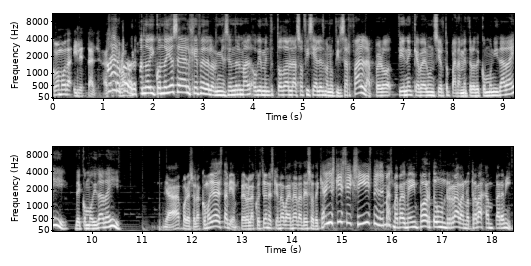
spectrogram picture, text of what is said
cómoda y letal. Así Claro, claro. Cuando, y cuando yo sea el jefe de la organización del mal, obviamente todas las oficiales van a utilizar falda, pero tiene que haber un cierto parámetro de comunidad ahí, de comodidad ahí. Ya, por eso, la comodidad está bien, pero la cuestión es que no va nada de eso de que, ay, es que es sexista y demás, me, me importa un rábano, trabajan para mí.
